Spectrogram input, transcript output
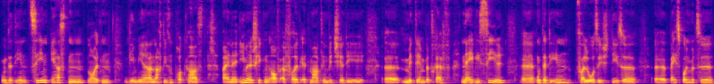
unter den zehn ersten Leuten, die mir nach diesem Podcast eine E-Mail schicken auf erfolg.martinwitsche.de äh, mit dem Betreff Navy SEAL, äh, unter denen verlose ich diese äh, Baseballmütze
